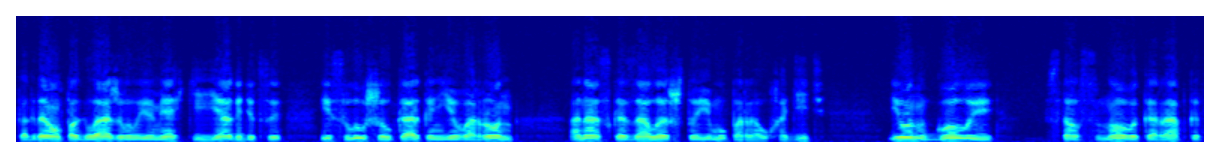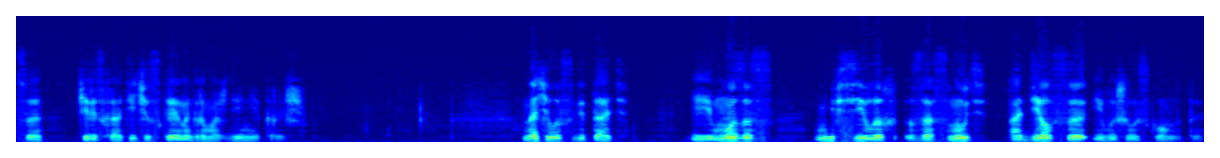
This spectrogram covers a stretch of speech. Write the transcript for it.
когда он поглаживал ее мягкие ягодицы и слушал карканье ворон, она сказала, что ему пора уходить, и он голый стал снова карабкаться через хаотическое нагромождение крыш. Начало светать, и Мозес не в силах заснуть, оделся и вышел из комнаты.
